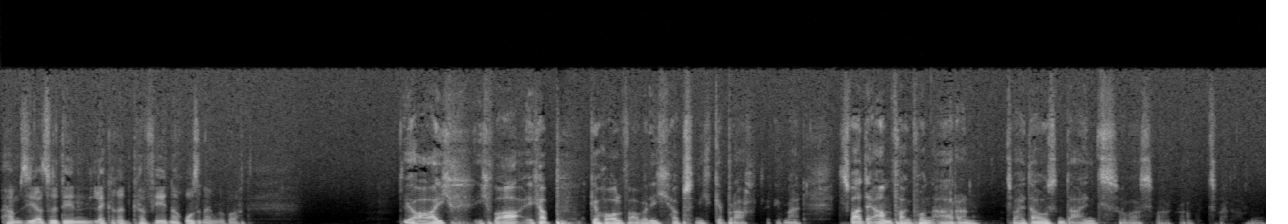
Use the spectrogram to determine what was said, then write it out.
Haben Sie also den leckeren Kaffee nach Rosenheim gebracht? Ja, ich, ich war, ich habe geholfen, aber ich habe es nicht gebracht. Ich meine, das war der Anfang von Aran. 2001, sowas war, glaube ich, 2000.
